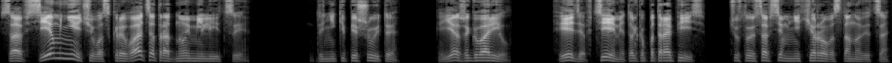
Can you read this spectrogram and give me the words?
Совсем нечего скрывать от родной милиции. Да не кипишуй ты. Я же говорил. Федя, в теме, только поторопись. Чувствую, совсем мне херово становится.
